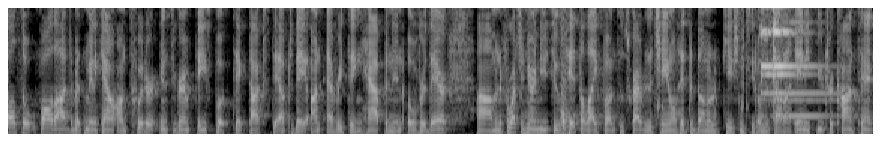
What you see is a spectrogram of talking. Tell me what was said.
also, follow the Hot Bets main account on Twitter, Instagram, Facebook, TikTok to stay up to date on everything happening over there. Um, and if you're watching here on YouTube, hit the like button, subscribe to the channel, hit the bell notification so you don't miss out on any future content.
